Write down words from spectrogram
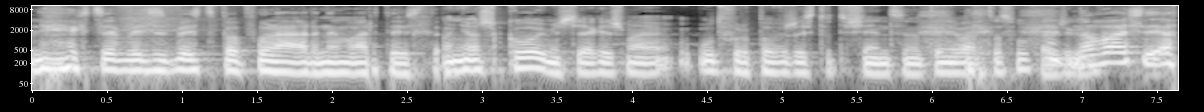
nie chce być zbyt popularnym artystą. No nie oszukujmy się, jak już ma utwór powyżej 100 tysięcy, no to nie warto słuchać go. No właśnie o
